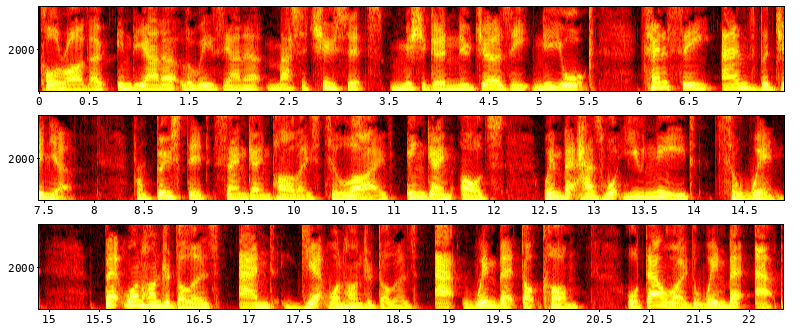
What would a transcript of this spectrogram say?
Colorado, Indiana, Louisiana, Massachusetts, Michigan, New Jersey, New York, Tennessee, and Virginia. From boosted same game parlays to live in game odds, WynnBET has what you need to win. Bet $100 and get $100 at wynnbet.com or download the WynnBET app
